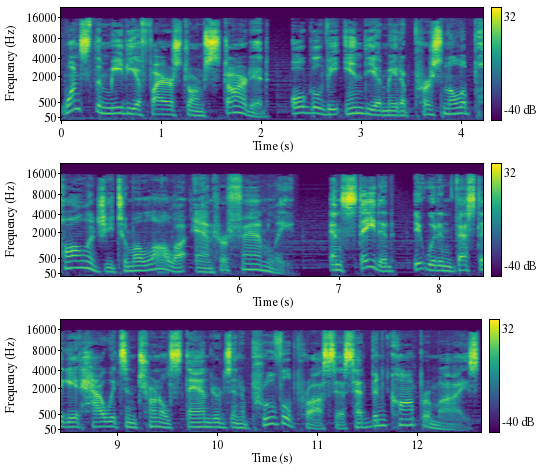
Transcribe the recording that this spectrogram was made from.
Once the media firestorm started, Ogilvy India made a personal apology to Malala and her family and stated it would investigate how its internal standards and approval process had been compromised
